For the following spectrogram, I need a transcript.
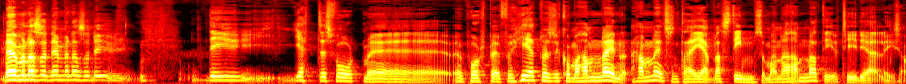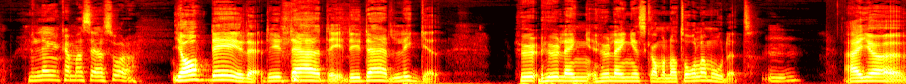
nej men alltså, nej, men alltså det, är ju- det är ju jättesvårt med en Porsche för helt plötsligt kommer hamna i, hamna i ett sånt här jävla stim som man har hamnat i tidigare liksom. Hur länge kan man säga så då? Ja, det är ju det. Det är ju där det, det, är där det ligger. Hur, hur, länge, hur länge ska man ha tålamodet? Mm. Nej, gör,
